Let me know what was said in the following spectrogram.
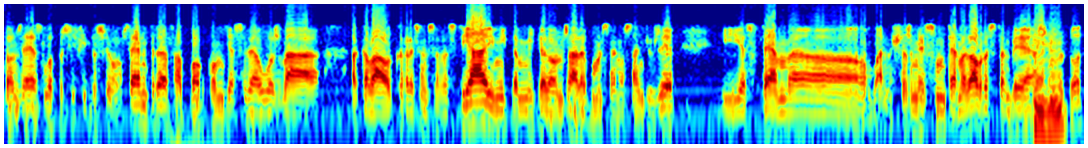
doncs, és la pacificació del centre. Fa poc, com ja sabeu, es va acabar el carrer Sant Sebastià i mica en mica doncs, ara comencem a Sant Josep i estem, eh, bueno, això és més un tema d'obres també, eh, mm -hmm. sobretot,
